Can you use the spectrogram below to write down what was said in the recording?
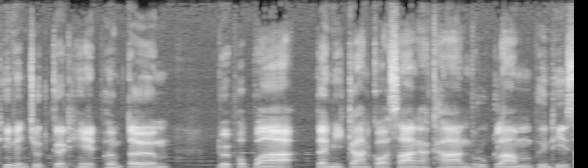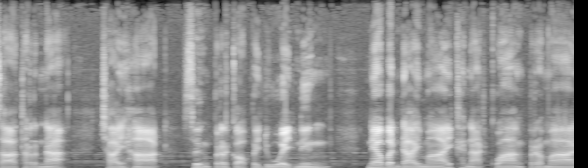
ที่เป็นจุดเกิดเหตุเพิ่มเติม โดยพบว่าได้มีการก่อสร้างอาคารรุกล้ำพื้นที่สาธารณะ ชายหาด ซึ่งประกอบไปด้วย 1. แนวบันไดไม้ขนาดกว้างประมาณ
